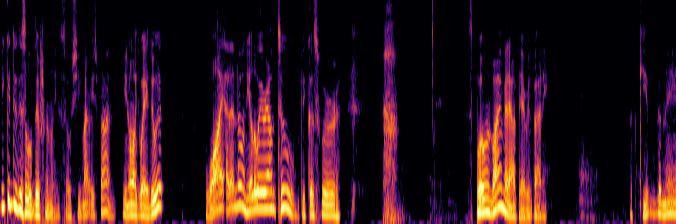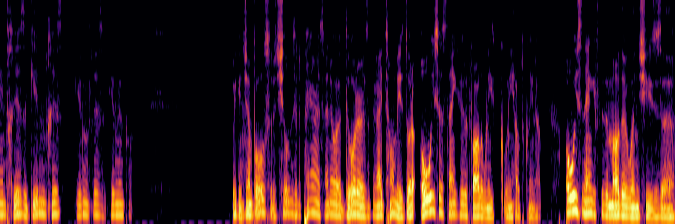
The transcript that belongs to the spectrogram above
"We could do this a little differently." So she might respond, "You don't like the way I do it? Why? I don't know. And the other way around too, because we're spoiled environment out there, everybody. But give the man chizuk, give him chizuk, give him chizuk, give him. We can jump also the children to the parents. I know a daughter. A guy told me his daughter always says thank you to the father when he when he helps clean up always thank you for the mother when she's uh,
